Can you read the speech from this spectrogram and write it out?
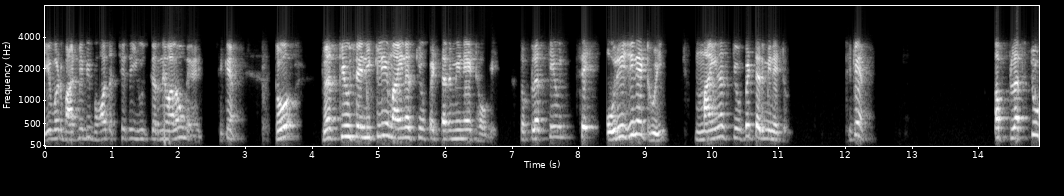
ये वर्ड बाद में भी बहुत अच्छे से यूज़ करने वाला हूँ मैं, ठीक है? तो प्लस क्यू से निकली माइनस क्यू पे टर्मिनेट होगी तो प्लस क्यू से ओरिजिनेट हुई माइनस क्यू पे टर्मिनेट हुई, ठीक है? अब प्लस टू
